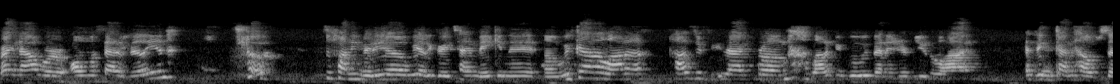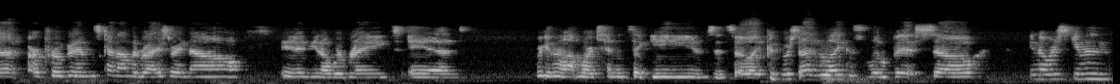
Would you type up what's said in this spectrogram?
Right now we're almost at a million, a funny video. We had a great time making it. Um, we've got a lot of positive feedback from a lot of people we've been interviewed a lot. I think it kind of helps that our program is kind of on the rise right now, and you know we're ranked and we're getting a lot more attendance at games, and so like people are starting to like us a little bit. So, you know, we're just giving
